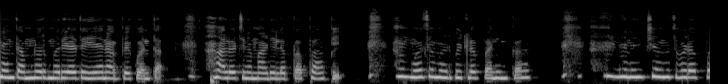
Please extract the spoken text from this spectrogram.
ನನ್ನ ತಮ್ಮನವ್ರ ಮರ್ಯಾದೆ ಏನಾಗಬೇಕು ಅಂತ ಆಲೋಚನೆ ಮಾಡಿಲ್ಲಪ್ಪ ಪಾಪಿ. ಮೋಸ ಮಾಡಿಬಿಟ್ಲಪ್ಪ ನಿಮ್ಗೆ ನನಗೆ ಕ್ಷಮಿಸ್ಬಿಡಪ್ಪ.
